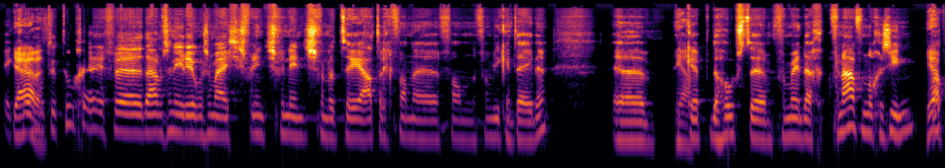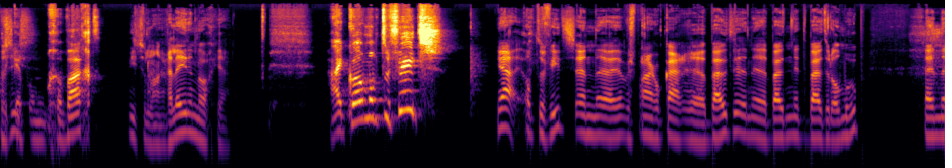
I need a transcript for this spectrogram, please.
Ik ja, eh, dat- moet het toegeven, dames en heren, jongens en meisjes, vriendjes, vriendinnetjes van het theater van, eh van, van Weekend Eden. Eh, Ja. Ik heb de host vanmiddag, vanavond nog gezien. Ja, precies. Ik heb hem gewacht. Niet zo lang geleden nog, ja. Hij kwam op de fiets. Ja, op de fiets. En we spraken elkaar buiten, en, buiten, net buiten de omroep. En nu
